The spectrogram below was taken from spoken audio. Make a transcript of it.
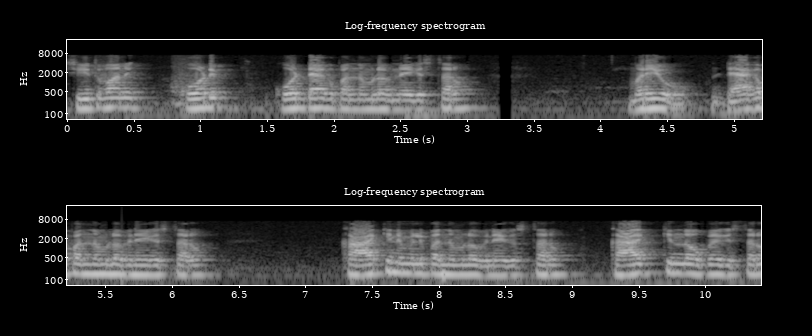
సీతువాని కోడి కోడి డాగ పందెంలో వినియోగిస్తారు. మరియు డాగ పందెంలో వినియోగిస్తారు. కాకి నెమిలి పందెంలో వినియోగిస్తారు. కాకి కింద ఉపయోగిస్తారు.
